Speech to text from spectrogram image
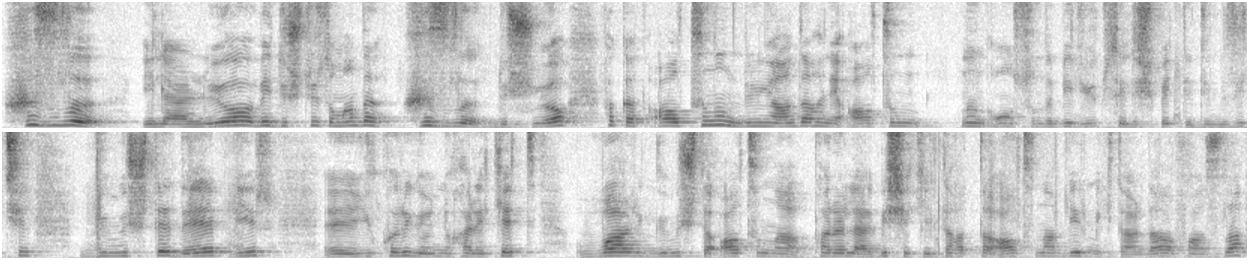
hızlı ilerliyor ve düştüğü zaman da hızlı düşüyor. Fakat altının dünyada hani altının onsunda bir yükseliş beklediğimiz için gümüşte de bir e, yukarı yönlü hareket var. Gümüş de altınla paralel bir şekilde hatta altından bir miktar daha fazla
